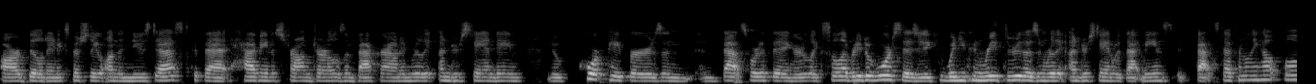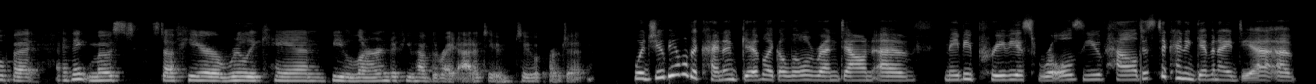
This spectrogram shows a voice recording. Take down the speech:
our building, especially on the news desk, that having a strong journalism background and really understanding, you know, court papers and, and that sort of thing, or like celebrity divorces, when you can read through those and really understand what that means, that's definitely helpful. But I think most stuff here really can be learned if you have the right attitude to approach it. Would you be able to kind of give like a little rundown of maybe previous roles you've held, just to kind of give an idea of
